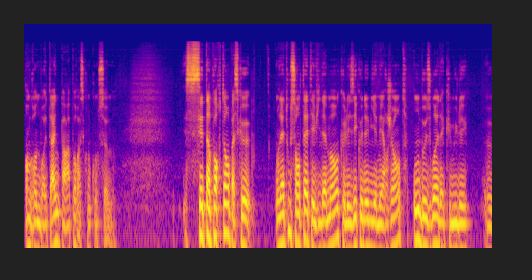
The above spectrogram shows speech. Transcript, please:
en Grande-Bretagne par rapport à ce qu'on consomme. C'est important parce que on a tous en tête évidemment que les économies émergentes ont besoin d'accumuler euh,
